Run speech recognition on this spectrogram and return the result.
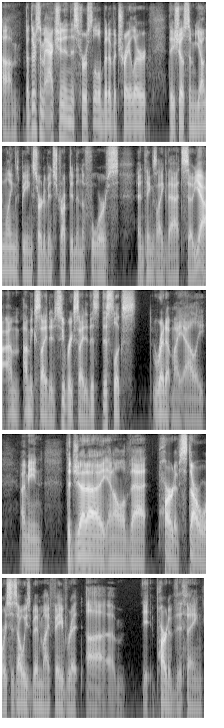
Um, but there's some action in this first little bit of a trailer. They show some younglings being sort of instructed in the Force and things like that. So yeah, I'm I'm excited, super excited. This this looks right up my alley. I mean, the Jedi and all of that part of Star Wars has always been my favorite uh, part of the thing.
